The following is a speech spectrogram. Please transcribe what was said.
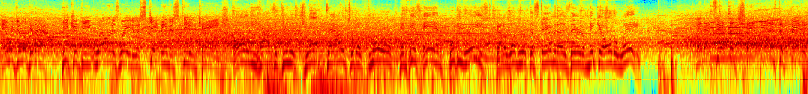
And would you look at that? He could be well on his way to escaping the steel cage. All he has to do is drop down to the floor and his hand will be raised. Gotta wonder if the stamina is there to make it all the way. And that's it. The champion is defeated.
